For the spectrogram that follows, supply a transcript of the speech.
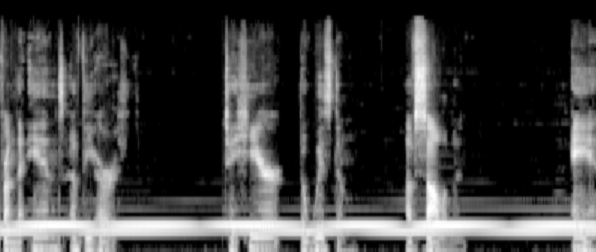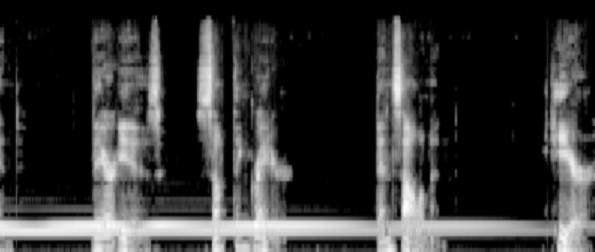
from the ends of the earth to hear the wisdom of Solomon. And there is something greater than Solomon here.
